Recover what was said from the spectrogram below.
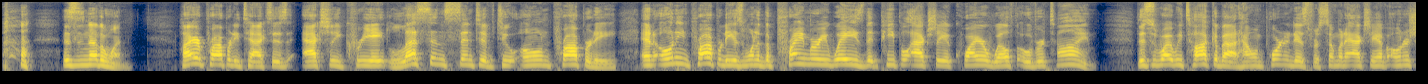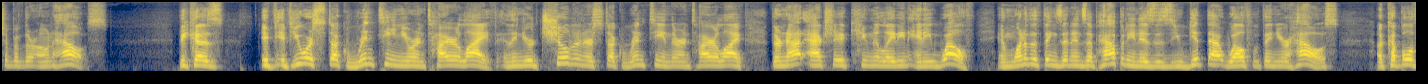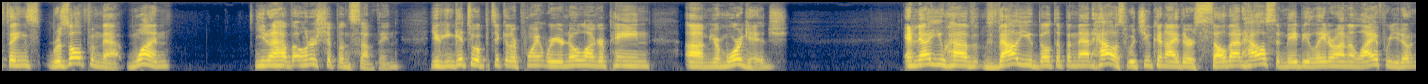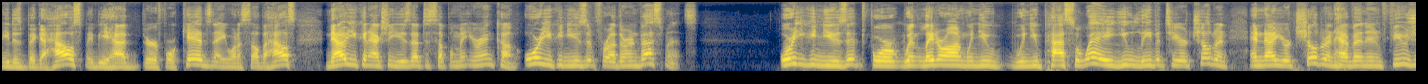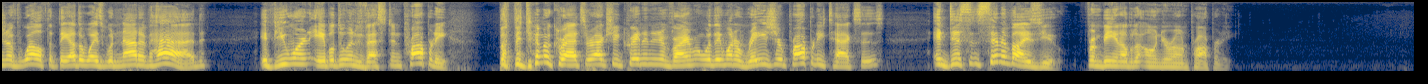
this is another one. Higher property taxes actually create less incentive to own property, and owning property is one of the primary ways that people actually acquire wealth over time. This is why we talk about how important it is for someone to actually have ownership of their own house. Because if, if you are stuck renting your entire life and then your children are stuck renting their entire life, they're not actually accumulating any wealth. And one of the things that ends up happening is, is you get that wealth within your house. A couple of things result from that. One, you know, have ownership on something. You can get to a particular point where you're no longer paying um, your mortgage and now you have value built up in that house, which you can either sell that house and maybe later on in life where you don't need as big a house, maybe you had three or four kids, now you want to sell the house. Now you can actually use that to supplement your income, or you can use it for other investments. Or you can use it for when later on when you when you pass away, you leave it to your children. And now your children have an infusion of wealth that they otherwise would not have had if you weren't able to invest in property. But the Democrats are actually creating an environment where they want to raise your property taxes and disincentivize you from being able to own your own property.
